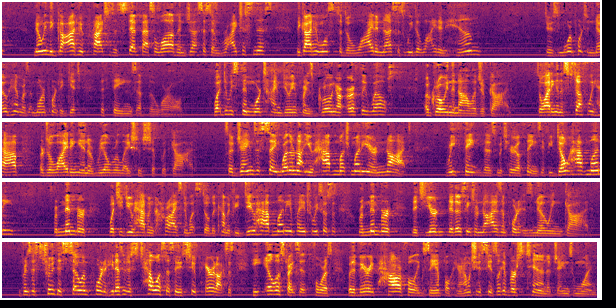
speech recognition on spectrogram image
knowing the God who practices steadfast love and justice and righteousness, The God who wants to delight in us as we delight in him? Is it more important to know him or is it more important to get the things of the world? What do we spend more time doing, friends? Growing our earthly wealth or growing the knowledge of God? Delighting in the stuff we have or delighting in a real relationship with God? So James is saying whether or not you have much money or not, rethink those material things. If you don't have money, remember what you do have in Christ and what's still to come. If you do have money and financial resources, remember that, that those things are not as important as knowing God. And friends, this truth is so important. He doesn't just tell us this in these two paradoxes. He illustrates it for us with a very powerful example here. And I want you to see this. Look at verse 10 of James 1.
